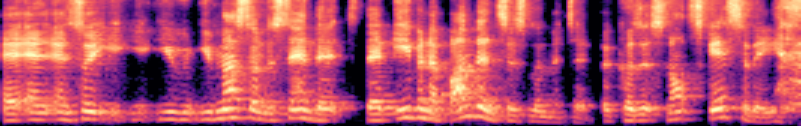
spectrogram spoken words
and, and so you, you, must understand that that even abundance is limited because it's not scarcity.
